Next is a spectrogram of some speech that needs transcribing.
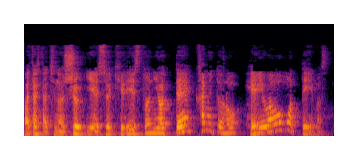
私たちの主イエス・キリストによって神との平和を持っています。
